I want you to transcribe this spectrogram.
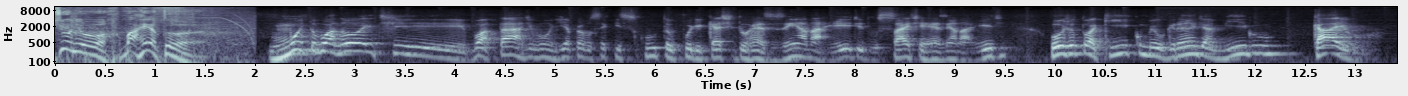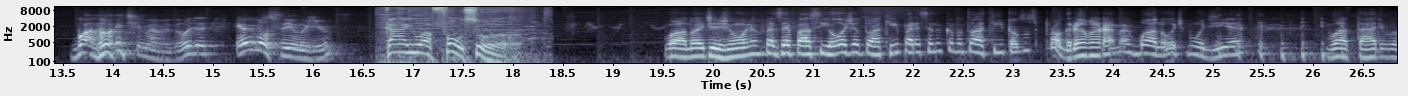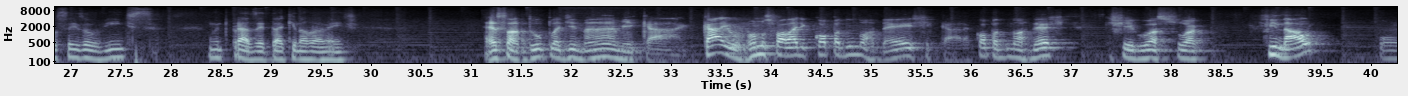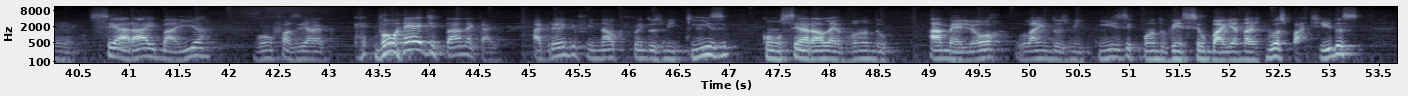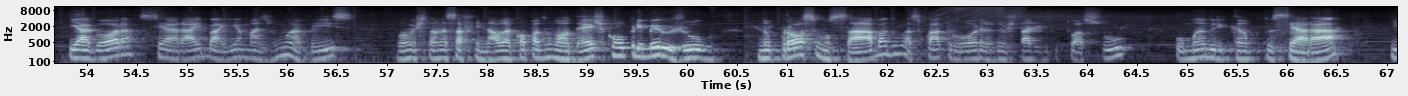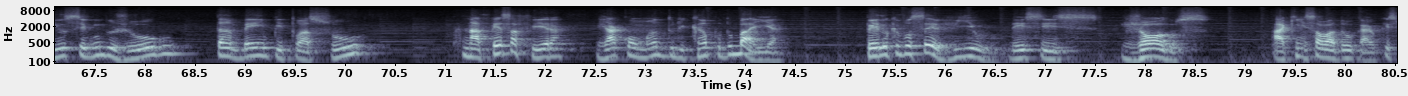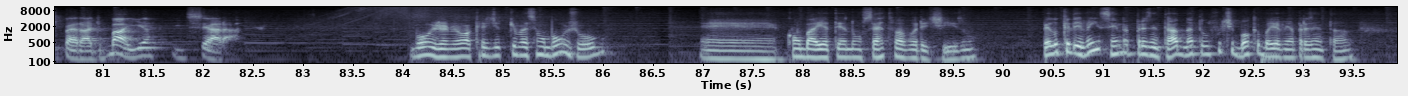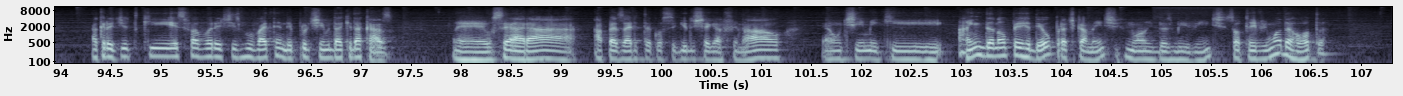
Júnior Barreto. Muito boa noite, boa tarde, bom dia para você que escuta o podcast do Resenha na Rede, do site Resenha na Rede. Hoje eu estou aqui com meu grande amigo Caio. Boa noite, meu amigo. Hoje eu e você hoje, viu? Caio Afonso. Boa noite, Júnior. Você fala assim, hoje eu tô aqui, parecendo que eu não tô aqui em todos os programas, né? Mas boa noite, bom dia, boa tarde, vocês ouvintes. Muito prazer estar aqui novamente essa dupla dinâmica. Caio, vamos falar de Copa do Nordeste, cara. Copa do Nordeste que chegou à sua final com Ceará e Bahia. Vão fazer a... vão reeditar, né, Caio? A grande final que foi em 2015, com o Ceará levando a melhor lá em 2015, quando venceu o Bahia nas duas partidas. E agora, Ceará e Bahia, mais uma vez, vão estar nessa final da Copa do Nordeste com o primeiro jogo no próximo sábado, às 4 horas, no estádio de Pituaçu, o mando de campo do Ceará. E o segundo jogo, também em Pituaçu, na terça-feira, já com o mando de campo do Bahia. Pelo que você viu desses jogos aqui em Salvador, Caio, o que esperar de Bahia e de Ceará? Bom, Jânio, eu acredito que vai ser um bom jogo, é, com o Bahia tendo um certo favoritismo pelo que ele vem sendo apresentado, né, pelo futebol que o Bahia vem apresentando, acredito que esse favoritismo vai tender para o time daqui da casa. É, o Ceará, apesar de ter conseguido chegar à final, é um time que ainda não perdeu praticamente no ano de 2020, só teve uma derrota.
